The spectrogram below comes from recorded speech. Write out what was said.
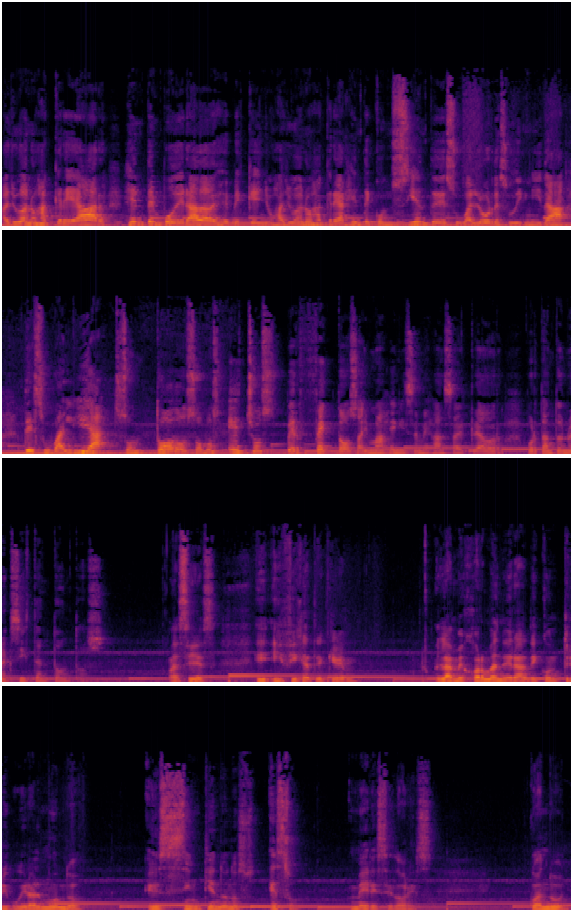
Ayúdanos a crear gente empoderada desde pequeños. Ayúdanos a crear gente consciente de su valor, de su dignidad, de su valía. Son todos, somos hechos perfectos a imagen y semejanza del Creador. Por tanto, no existen tontos. Así es. Y, y fíjate que la mejor manera de contribuir al mundo es sintiéndonos eso, merecedores. Cuando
